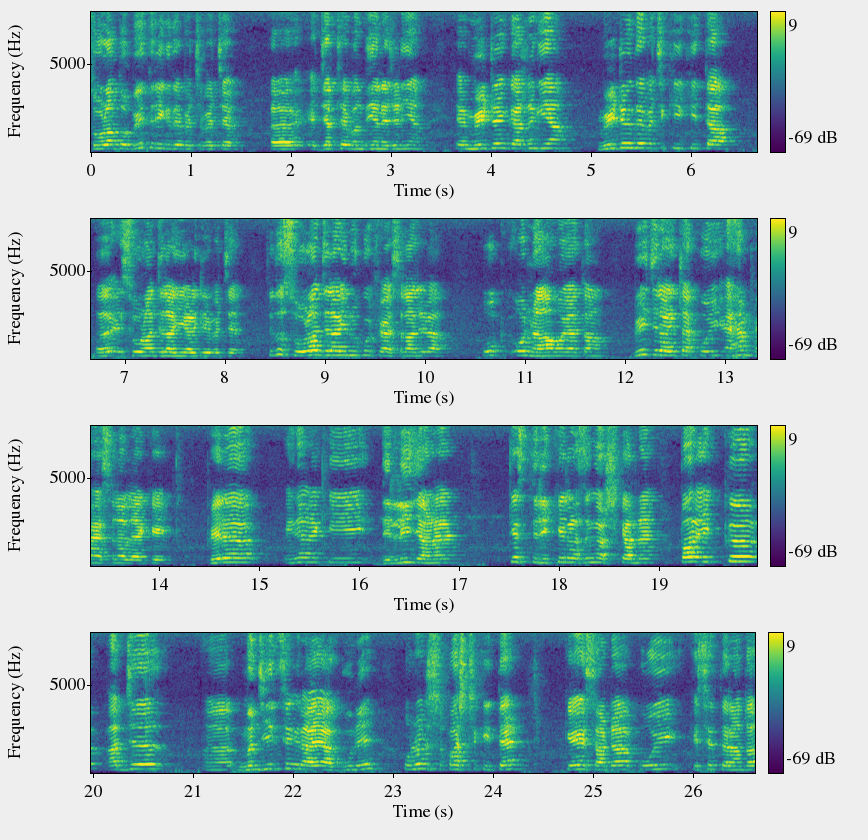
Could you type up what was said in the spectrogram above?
16 ਤੋਂ 20 ਤਰੀਕ ਦੇ ਵਿੱਚ ਵਿੱਚ ਜਥੇਬੰਦੀਆਂ ਨੇ ਜਿਹੜੀਆਂ ਇਹ ਮੀਟਿੰਗ ਕਰਨਗੀਆਂ। ਮੀਟਿੰਗ ਦੇ ਵਿੱਚ ਕੀ ਕੀਤਾ ਅਹ, 16 ਜੁਲਾਈ ਵਾਲੀ ਦੇ ਵਿੱਚ? ਜਦੋਂ 16 ਜੁਲਾਈ ਨੂੰ ਕੋਈ ਫੈਸਲਾ ਜਿਹੜਾ ਉਹ ਉਹ ਨਾ ਹੋਇਆ ਤਾਂ 20 ਜੁਲਾਈ ਤੱਕ ਕੋਈ ਅਹਿਮ ਫੈਸਲਾ ਲੈ ਕੇ ਫਿਰ ਇਹਨਾਂ ਨੇ ਕੀ ਦਿੱਲੀ ਜਾਣਾ ਹੈ ਕਿਸ ਤਰੀਕੇ ਨਾਲ ਸੰਘਰਸ਼ ਕਰਨਾ ਹੈ? ਪਰ ਇੱਕ ਅੱਜ ਮਨਜੀਤ ਸਿੰਘ ਰਾਏ ਆਗੂ ਨੇ ਉਹਨਾਂ ਨੇ ਸਪਸ਼ਟ ਕੀਤਾ ਕਿ ਸਾਡਾ ਕੋਈ ਕਿਸੇ ਤਰ੍ਹਾਂ ਦਾ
